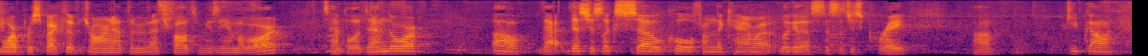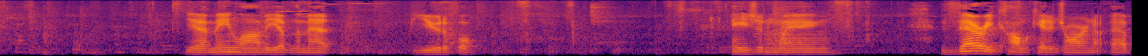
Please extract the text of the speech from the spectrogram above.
More perspective drawing at the Metropolitan Museum of Art, Temple of Dendur. Oh, that this just looks so cool from the camera. Look at this. This is just great. Um, keep going. Yeah, main lobby of the Met. Beautiful. Asian wing. Very complicated drawing, uh,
